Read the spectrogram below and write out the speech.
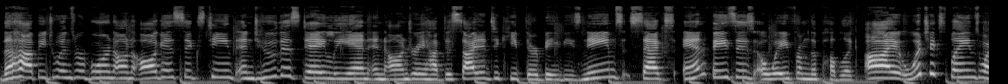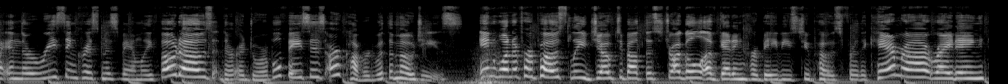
The happy twins were born on August 16th, and to this day, Leigh-Anne and Andre have decided to keep their babies' names, sex, and faces away from the public eye, which explains why in their recent Christmas family photos, their adorable faces are covered with emojis. In one of her posts, Leigh joked about the struggle of getting her babies to pose for the camera, writing,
